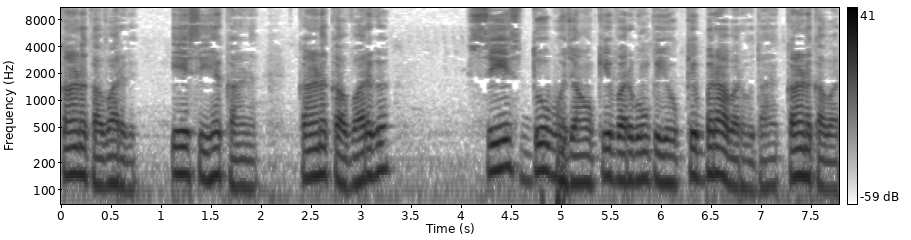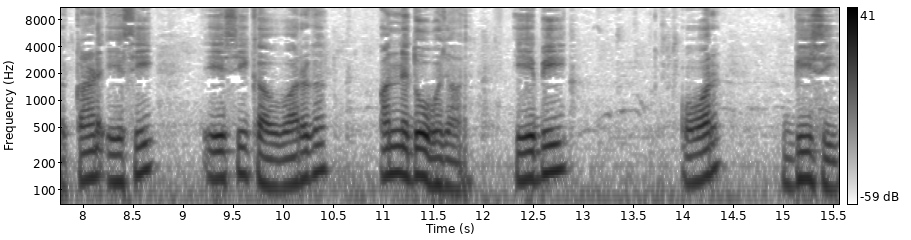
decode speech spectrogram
कर्ण का वर्ग ए सी है कर्ण कर्ण का वर्ग शेष दो भुजाओं के वर्गों के योग के बराबर होता है। कर्ण का वर्ग, कर्ण ए सी ए सी का वर्ग, अन्य दो भुजाएँ ए बी और बी सी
